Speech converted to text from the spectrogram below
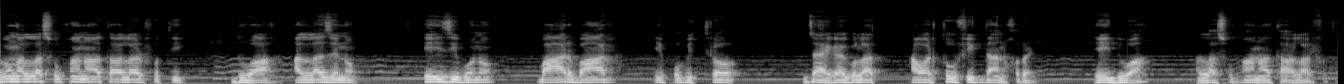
এবং আল্লাহ সুবহানা তালার প্রতি দোয়া, আল্লাহ যেন এই জীবনও বারবার এই পবিত্র জায়গাগুলাত আবার তৌফিক দান করেন। এই দোয়া আল্লাহ সুবহানা তালার প্রতি।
